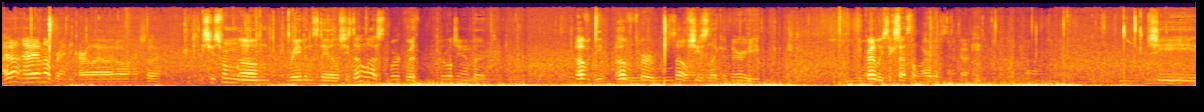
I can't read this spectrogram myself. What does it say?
I don't, I don't know Brandi Carlile at all, actually. She's from um, Ravensdale. She's done a lot of work with Pearl Jam, but of the, of herself, she's like a very incredibly successful artist. Okay. She,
